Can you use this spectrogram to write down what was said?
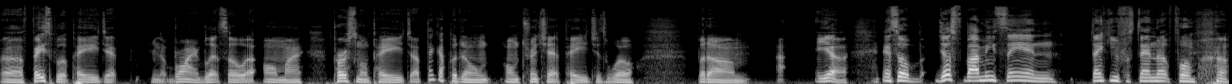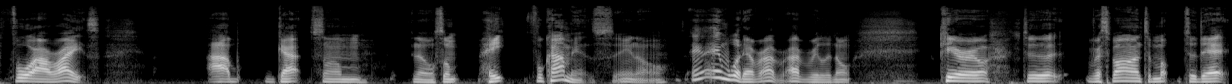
uh, Facebook page at you know Brian Bledsoe uh, on my personal page. I think I put it on on Trend Chat page as well. But um, I, yeah, and so just by me saying thank you for standing up for for our rights, I got some you know some hateful comments, you know, and, and whatever. I I really don't care to respond to to that,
